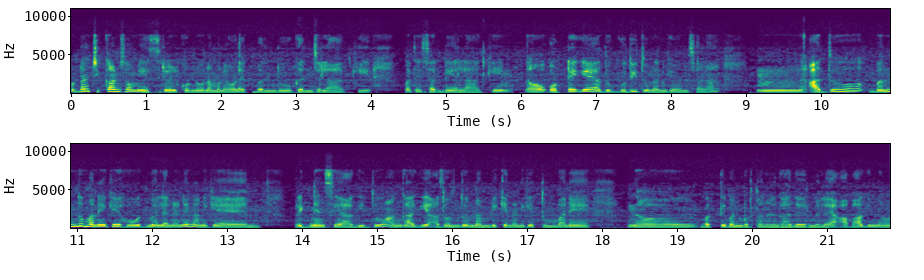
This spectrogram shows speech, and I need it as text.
ಒಟ್ನಲ್ಲಿ ಚಿಕ್ಕಣ್ಣ ಸ್ವಾಮಿ ಹೆಸ್ರು ಹೇಳ್ಕೊಂಡು ನಮ್ಮ ಮನೆ ಒಳಗೆ ಬಂದು ಗಂಜಲ ಹಾಕಿ, ಮತ್ತು ಸಗಣಿ ಎಲ್ಲ ಹಾಕಿ ಹೊಟ್ಟೆಗೆ ಅದು ಗುದೀತು ನನಗೆ ಒಂದು ಸಲ ಅದು ಬಂದು ಮನೆಗೆ ಹೋದ್ಮೇಲೆನೇ ನನಗೆ ಪ್ರೆಗ್ನೆನ್ಸಿ ಆಗಿದ್ದು, ಹಂಗಾಗಿ ಅದೊಂದು ನಂಬಿಕೆ ನನಗೆ ತುಂಬಾ ಭಕ್ತಿ ಬಂದ್ಬಿಡ್ತು ನನಗೆ ಆ ದೇವ್ರ ಮೇಲೆ. ಆವಾಗಿಂದನೂ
